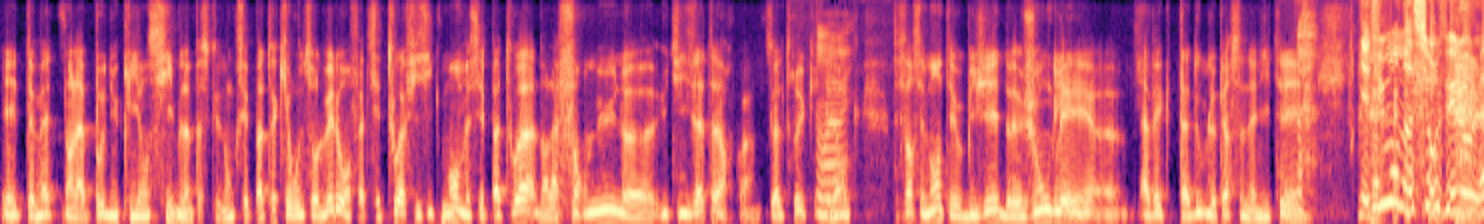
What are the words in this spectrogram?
et te mettre dans la peau du client cible, parce que donc c'est pas toi qui roule sur le vélo, en fait, c'est toi physiquement, mais c'est pas toi dans la formule euh, utilisateur, quoi. C'est le truc. Ouais. Et donc, forcément, tu es obligé de jongler euh, avec ta double personnalité. Il y a du monde hein, sur le vélo là.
